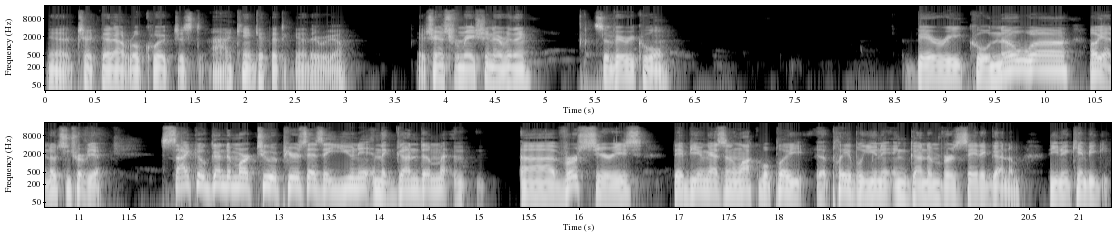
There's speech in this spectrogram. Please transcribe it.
Yeah, check that out real quick. Just I can't get that together. There we go. Yeah, transformation, everything. So very cool. Very cool. No, uh, oh yeah, notes and trivia. Psycho Gundam Mark II appears as a unit in the Gundam uh, Verse series, debuting as an unlockable play, uh, playable unit in Gundam vs. Zeta Gundam. The unit can be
